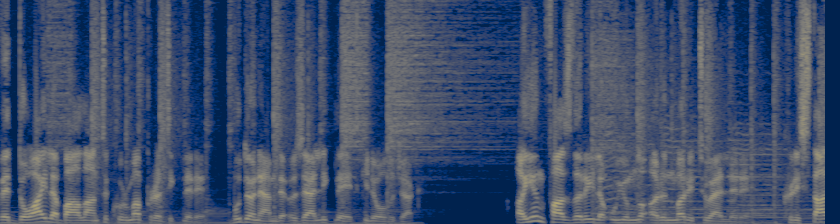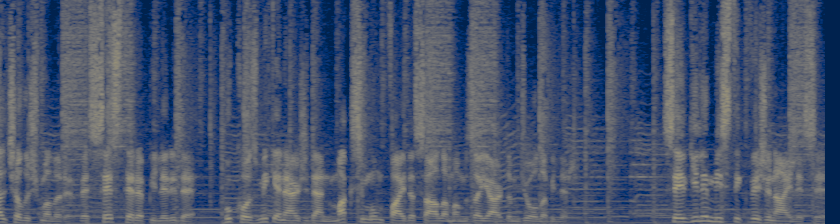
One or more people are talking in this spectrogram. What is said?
ve doğayla bağlantı kurma pratikleri bu dönemde özellikle etkili olacak. Ayın fazlarıyla uyumlu arınma ritüelleri, kristal çalışmaları ve ses terapileri de bu kozmik enerjiden maksimum fayda sağlamamıza yardımcı olabilir. Sevgili Mystic Vision ailesi,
